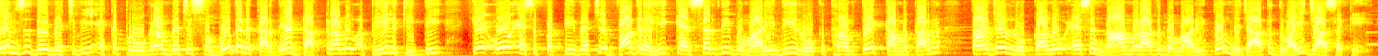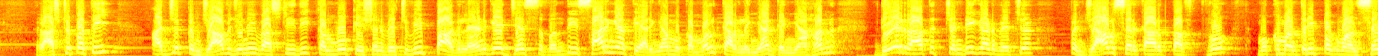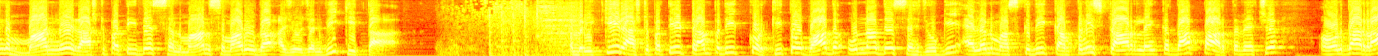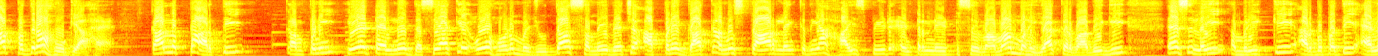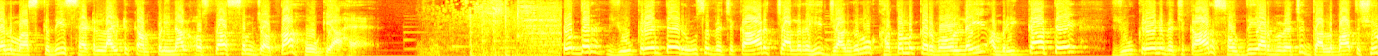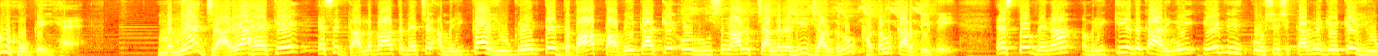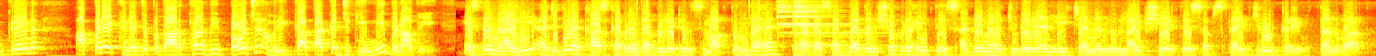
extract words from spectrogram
ਏਮਜ਼ ਦੇ ਵਿੱਚ ਵੀ ਇੱਕ ਪ੍ਰੋਗਰਾਮ ਵਿੱਚ ਸੰਬੋਧਨ ਕਰਦਿਆਂ ਡਾਕਟਰਾਂ ਨੂੰ ਅਪੀਲ ਕੀਤੀ ਕਿ ਉਹ ਇਸ ਪੱਟੀ ਵਿੱਚ ਵੱਧ ਰਹੀ ਕੈਂਸਰ ਦੀ ਬਿਮਾਰੀ ਦੀ ਰੋਕਥਾਮ ਤੇ ਕੰਮ ਕਰਨ ਤਾਂ ਜੋ ਲੋਕਾਂ ਨੂੰ ਇਸ ਨਾਮੁਰਾਦ ਬਿਮਾਰੀ ਤੋਂ ਨਿਜਾਤ ਦਿਵਾਈ ਜਾ ਸਕੇ। ਰਾਸ਼ਟਰਪਤੀ ਅੱਜ ਪੰਜਾਬ ਯੂਨੀਵਰਸਿਟੀ ਦੀ ਕਨਵੋਕੇਸ਼ਨ ਵਿੱਚ ਵੀ ਭਾਗ ਲੈਣਗੇ, ਜਿਸ ਸੰਬੰਧੀ ਸਾਰੀਆਂ ਤਿਆਰੀਆਂ ਮੁਕੰਮਲ ਕਰ ਲਈਆਂ ਗਈਆਂ ਹਨ। ਦੇਰ ਰਾਤ ਚੰਡੀਗੜ੍ਹ ਵਿੱਚ ਪੰਜਾਬ ਸਰਕਾਰ ਤਰਫੋਂ ਮੁੱਖ ਮੰਤਰੀ ਭਗਵੰਤ ਸਿੰਘ ਮਾਨ ਨੇ ਰਾਸ਼ਟਰਪਤੀ ਦੇ ਸਨਮਾਨ ਸਮਾਰੋਹ ਦਾ ਆਯੋਜਨ ਵੀ ਕੀਤਾ। ਅਮਰੀਕੀ ਰਾਸ਼ਟਰਪਤੀ ਟਰੰਪ ਦੀ ਘੁਰਕੀ ਤੋਂ ਬਾਅਦ ਉਹਨਾਂ ਦੇ ਸਹਿਯੋਗੀ ਐਲਨ ਮਸਕ ਦੀ ਕੰਪਨੀ ਸਟਾਰਲਿੰਕ ਦਾ ਭਾਰਤ ਵਿੱਚ ਆਉਣ ਦਾ ਰਾਹ ਪੱਧਰਾ ਹੋ ਗਿਆ ਹੈ। ਕੱਲ ਭਾਰਤੀ ਕੰਪਨੀ 에ਅਰਟੈਲ ਨੇ ਦੱਸਿਆ ਕਿ ਉਹ ਹੁਣ ਮੌਜੂਦਾ ਸਮੇਂ ਵਿੱਚ ਆਪਣੇ ਗਾਹਕਾਂ ਨੂੰ ਸਟਾਰਲਿੰਕ ਦੀਆਂ ਹਾਈ ਸਪੀਡ ਇੰਟਰਨੈਟ ਸੇਵਾਵਾਂ ਮੁਹੱਈਆ ਕਰਵਾਵੇਗੀ ਇਸ ਲਈ ਅਮਰੀਕੀ ਅਰਬਪਤੀ ਐਲਨ ਮਸਕ ਦੀ ਸੈਟੇਲਾਈਟ ਕੰਪਨੀ ਨਾਲ ਉਸ ਦਾ ਸਮਝੌਤਾ ਹੋ ਗਿਆ ਹੈ। ਉਧਰ ਯੂਕਰੇਨ ਤੇ ਰੂਸ ਵਿਚਕਾਰ ਚੱਲ ਰਹੀ ਜੰਗ ਨੂੰ ਖਤਮ ਕਰਵਾਉਣ ਲਈ ਅਮਰੀਕਾ ਤੇ ਯੂਕਰੇਨ ਵਿਚਕਾਰ ਸਾਊਦੀ ਅਰਬ ਵਿੱਚ ਗੱਲਬਾਤ ਸ਼ੁਰੂ ਹੋ ਗਈ ਹੈ। ਮੰਨਿਆ ਜਾ ਰਿਹਾ ਹੈ ਕਿ ਇਸ ਗੱਲਬਾਤ ਵਿੱਚ ਅਮਰੀਕਾ, ਯੂਕਰੇਨ ਤੇ ਦਬਾਅ ਪਾਵੇਗਾ ਕਿ ਉਹ ਰੂਸ ਨਾਲ ਚੱਲ ਰਹੀ ਜੰਗ ਨੂੰ ਖਤਮ ਕਰ ਦੇਵੇ। ਇਸ ਤੋਂ ਬਿਨਾ ਅਮਰੀਕੀ ਅਧਿਕਾਰੀ ਇਹ ਵੀ ਕੋਸ਼ਿਸ਼ ਕਰਨਗੇ ਕਿ ਯੂਕਰੇਨ ਆਪਣੇ ਖਣਿਜ ਪਦਾਰਥਾਂ ਦੀ ਪਹੁੰਚ ਅਮਰੀਕਾ ਤੱਕ ਯਕੀਨੀ ਬਣਾਵੇ। ਇਸ ਦੇ ਨਾਲ ਹੀ ਅੱਜ ਦੀਆਂ ਖਾਸ ਖਬਰਾਂ ਦਾ ਬੁਲੇਟਿਨ ਸਮਾਪਤ ਹੁੰਦਾ ਹੈ। ਤੁਹਾਡਾ ਸਭ ਦਾ ਦਿਨ ਸ਼ੁਭ ਰਹੇ ਤੇ ਸਾਡੇ ਨਾਲ ਜੁੜੇ ਰਹਿਣ ਲਈ ਚੈਨਲ ਨੂੰ ਲਾਈਕ, ਸ਼ੇਅਰ ਤੇ ਸਬਸਕ੍ਰਾਈਬ ਜਰੂਰ ਕਰਿਓ। ਧੰਨਵਾਦ।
